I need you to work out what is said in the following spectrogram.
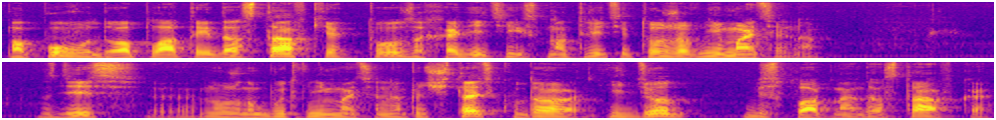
По поводу оплаты и доставки, то заходите и смотрите тоже внимательно. Здесь э, нужно будет внимательно почитать, куда идет бесплатная доставка.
